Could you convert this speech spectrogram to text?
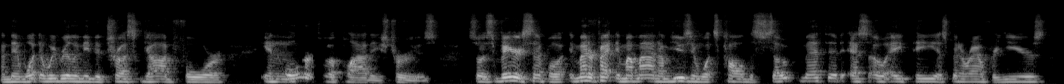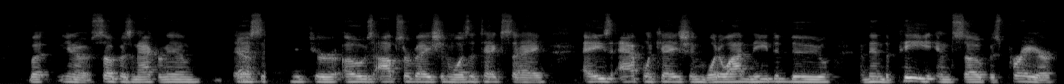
And then what do we really need to trust God for in mm-hmm. order to apply these truths? So it's very simple. As a matter of fact, in my mind, I'm using what's called the SOAP method, S O A P. It's been around for years, but you know, SOAP is an acronym. Yeah. S is scripture, O's observation, what does the text say? A's application. What do I need to do? And then the P in SOAP is prayer.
